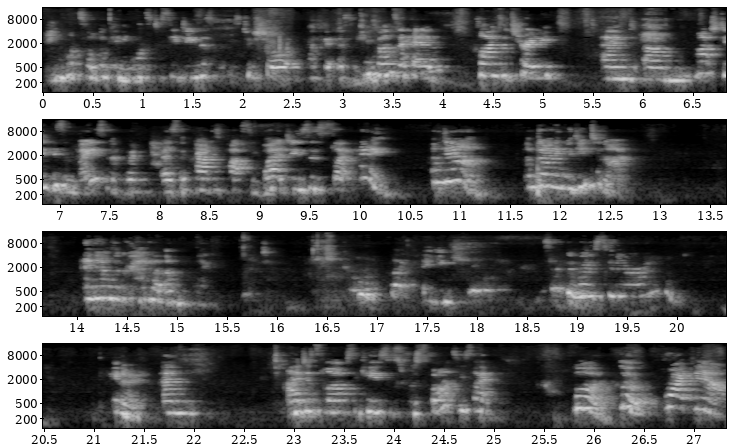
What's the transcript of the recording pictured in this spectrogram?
he wants to look and he wants to see Jesus, but he's too short. He runs ahead, climbs a tree, and um, much to his amazement, when as the crowd is passing by, Jesus is like, "Hey, come down. I'm dining with you tonight." And now the crowd are um, like, "What? Like, are you kidding?" It's like the worst sinner around. You know, and I just love Zacchaeus' response. He's like, Lord, look, right now,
